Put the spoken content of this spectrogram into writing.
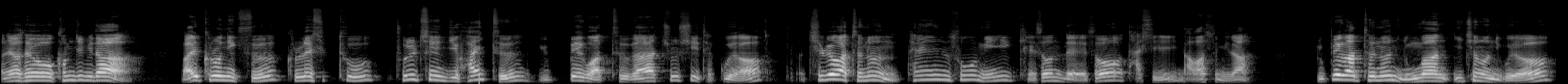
안녕하세요. 컴진입니다. 마이크로닉스 클래식2 풀체인지 화이트 600W가 출시됐고요. 700W는 팬 소음이 개선돼서 다시 나왔습니다. 600W는 62,000원이고요.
